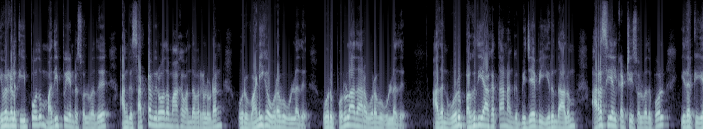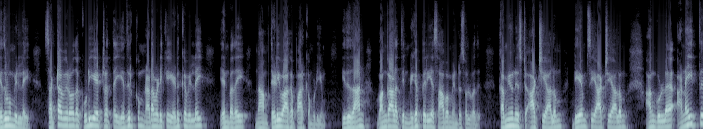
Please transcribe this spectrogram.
இவர்களுக்கு இப்போதும் மதிப்பு என்று சொல்வது அங்கு சட்டவிரோதமாக வந்தவர்களுடன் ஒரு வணிக உறவு உள்ளது ஒரு பொருளாதார உறவு உள்ளது. அதன் ஒரு பகுதியாகத்தான் அங்கு பிஜேபி இருந்தாலும் அரசியல் கட்சி சொல்வது போல் இதற்கு எதுவும் இல்லை. சட்டவிரோத குடியேற்றத்தை எதிர்க்கும் நடவடிக்கை எடுக்கவில்லை என்பதை நாம் தெளிவாக பார்க்க முடியும். இதுதான் வங்காளத்தின் மிகப்பெரிய சாபம் என்று சொல்வது. கம்யூனிஸ்ட் ஆட்சியாலும் டிஎம்சி ஆட்சியாலும் அங்குள்ள அனைத்து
